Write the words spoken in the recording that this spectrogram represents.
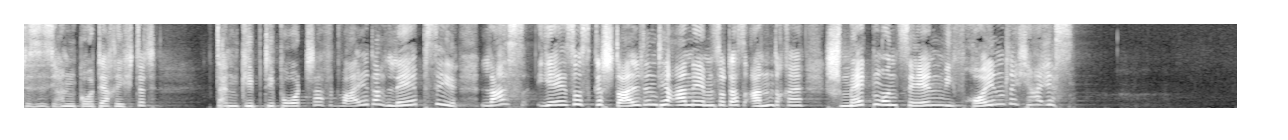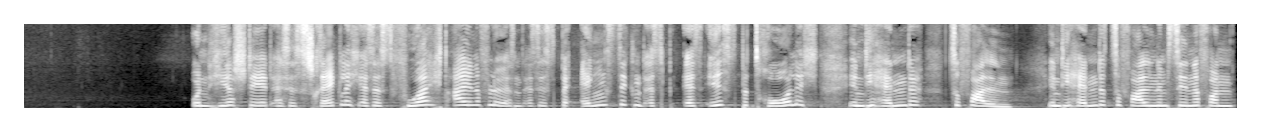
das ist ja ein Gott, der richtet. Dann gib die Botschaft weiter, leb sie. Lass Jesus Gestalt in dir annehmen, sodass andere schmecken und sehen, wie freundlich er ist. Und hier steht, es ist schrecklich, es ist furchteinflößend, es ist beängstigend, es, es ist bedrohlich, in die Hände zu fallen. In die Hände zu fallen im Sinne von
